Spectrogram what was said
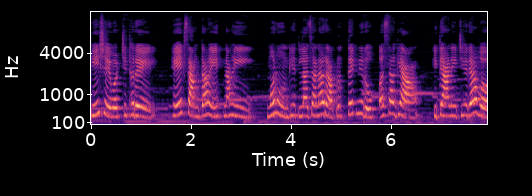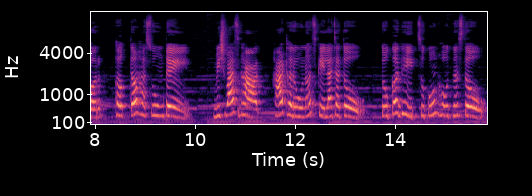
ही शेवटची ठरेल हे सांगता येत नाही. म्हणून घेतला जाणारा प्रत्येक निरोप असा घ्या की त्याने चेहऱ्यावर फक्त हसू उमटेल. विश्वासघात हा ठरवूनच केला जातो. तो कधीच चुकून होत नसतो.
